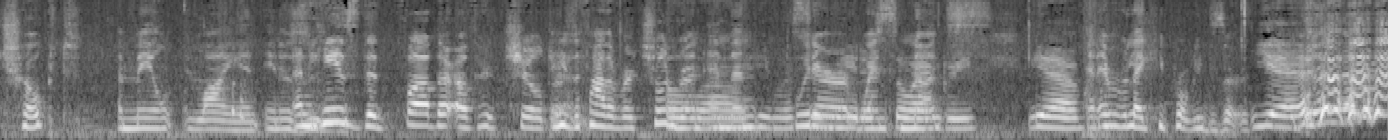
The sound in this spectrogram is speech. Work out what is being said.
choked a male lion in a zoo. and he's the father of her children. he's the father of her Oh, children, wow, and then Twitter went so nuts. angry. Yeah. And everyone like he probably deserved. Yeah.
